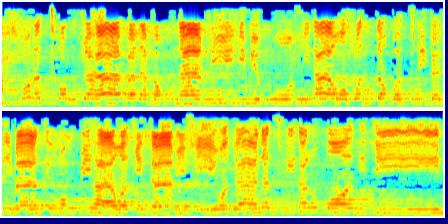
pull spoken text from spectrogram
أحصنت فرجها فنفخنا فيه من روحنا وصدقت بكلمات ربها وكتابه وكانت من القانتين.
